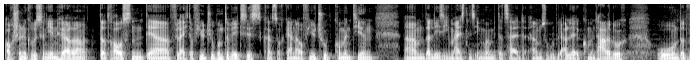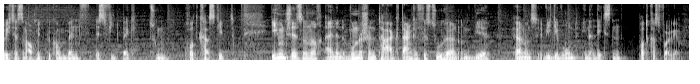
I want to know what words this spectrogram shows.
auch schöne Grüße an jeden Hörer da draußen, der vielleicht auf YouTube unterwegs ist. Du kannst auch gerne auf YouTube kommentieren. Ähm, da lese ich meistens irgendwann mit der Zeit ähm, so gut wie alle Kommentare durch. Und dort würde ich das dann auch mitbekommen, wenn es Feedback zum Podcast gibt. Ich wünsche jetzt nur noch einen wunderschönen Tag. Danke fürs Zuhören und wir hören uns wie gewohnt in der nächsten Podcast-Folge.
